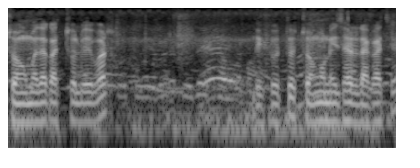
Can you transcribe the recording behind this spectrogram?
চং বাঁধা কাজ চলবে এবার। দেখতে পাচ্ছ চঙ্গন এই সাইডে রাখা আছে।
